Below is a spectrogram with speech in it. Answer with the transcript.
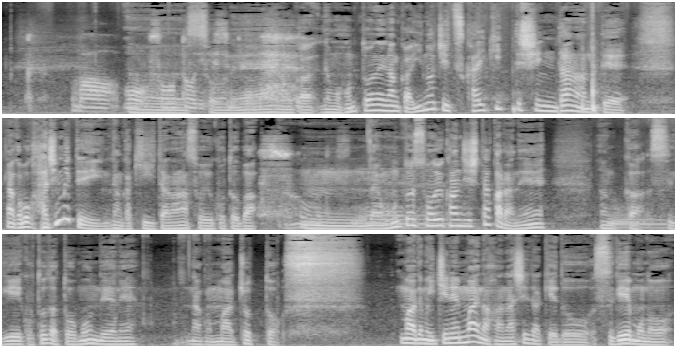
まあ、もうその通りですようんそうね。ね。なんか、でも本当ね、なんか命使い切って死んだなんて、なんか僕初めてなんか聞いたな、そういう言葉。そうねん。だから本当にそういう感じしたからね。なんか、すげえことだと思うんだよね。なんかまあちょっと、まあでも1年前の話だけど、すげえもの、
